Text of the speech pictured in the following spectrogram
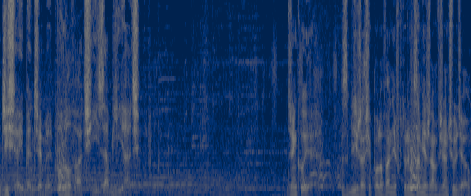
Dzisiaj będziemy polować i zabijać. Dziękuję. Zbliża się polowanie, w którym zamierzam wziąć udział.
